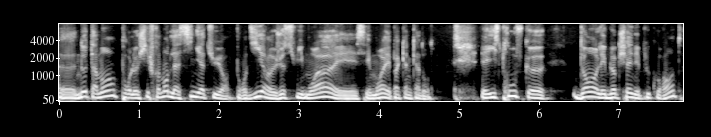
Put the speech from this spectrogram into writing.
euh, notamment pour le chiffrement de la signature, pour dire je suis moi et c'est moi et pas quelqu'un d'autre. Et il se trouve que dans les blockchains les plus courantes,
